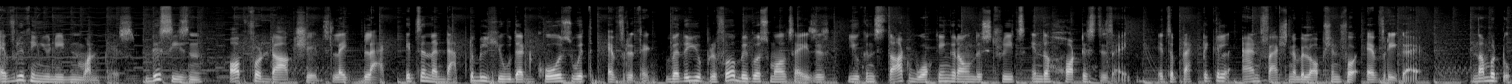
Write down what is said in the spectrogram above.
everything you need in one place. This season, opt for dark shades like black. It's an adaptable hue that goes with everything. Whether you prefer big or small sizes, you can start walking around the streets in the hottest design. It's a practical and fashionable option for every guy. Number 2.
